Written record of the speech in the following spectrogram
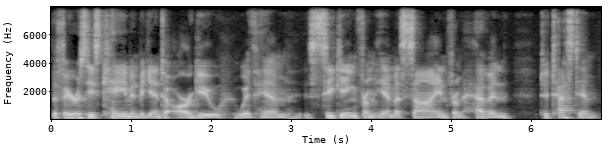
The Pharisees came and began to argue with him, seeking from him a sign from heaven to test him.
